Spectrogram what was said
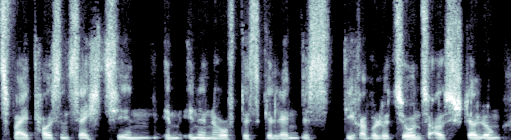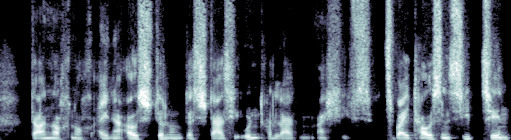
2016 im Innenhof des Geländes die Revolutionsausstellung, da noch eine Ausstellung des Stasi-Unterlagenarchivs. 2017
